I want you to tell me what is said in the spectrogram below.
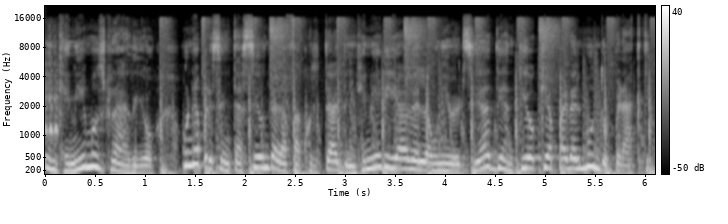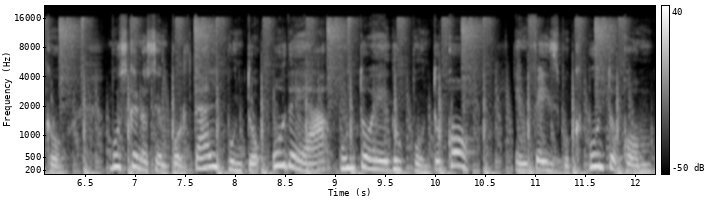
Ingeniemos Radio, una presentación de la Facultad de Ingeniería de la Universidad de Antioquia para el Mundo Práctico. Búsquenos en portal.uda.edu.co, en facebook.com,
